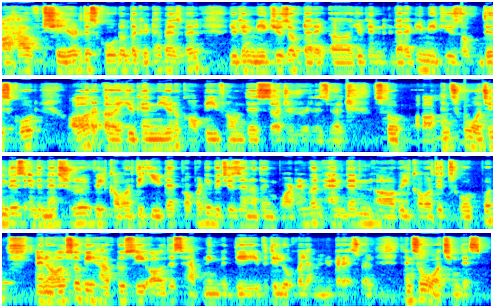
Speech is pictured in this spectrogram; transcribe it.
I have shared this code on the GitHub as well. You can make use of direct. Uh, you can directly make use of this code, or uh, you can you know copy from this uh, tutorial as well. So uh, thanks for watching this. In the next tutorial, we'll cover the ETAG property, which is another important one, and then uh, we'll cover the throughput. And also we have to see all this happening with the with the local emulator as well. Thanks for watching this.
